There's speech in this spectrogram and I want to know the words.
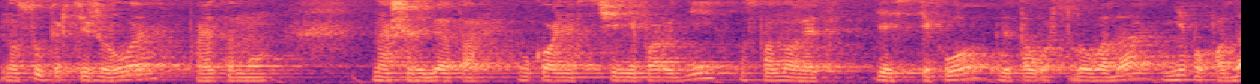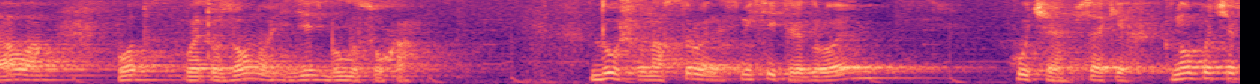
но супер тяжелое, поэтому наши ребята буквально в течение пару дней установят здесь стекло для того, чтобы вода не попадала вот в эту зону и здесь было сухо. Душ у нас встроенный смеситель Гроя, куча всяких кнопочек,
